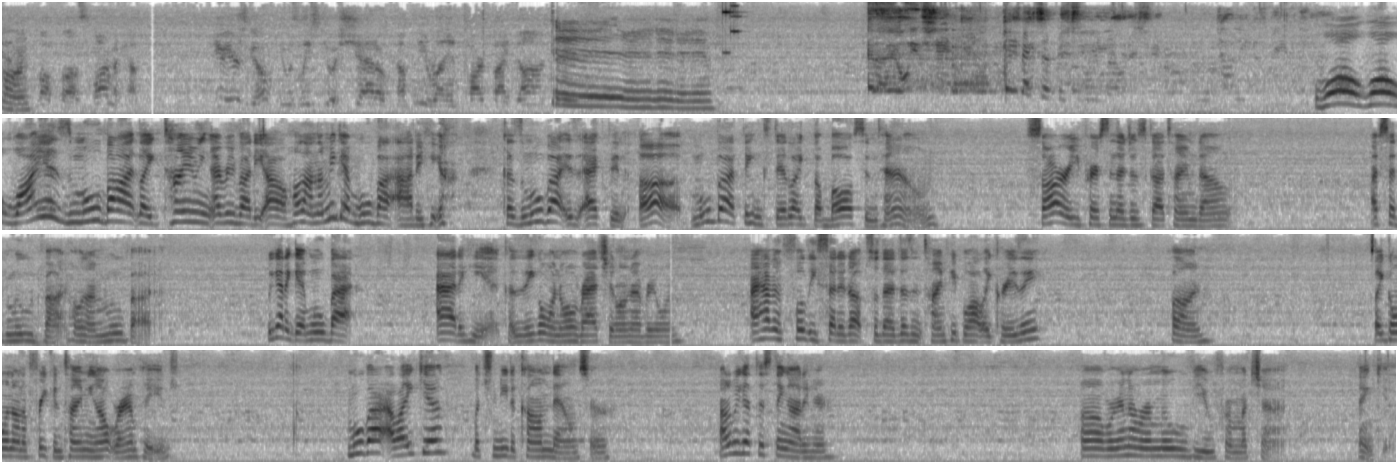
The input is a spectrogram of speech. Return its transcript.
Hold on. and Popov's Pharma Company. A few years ago, it was leased to a shadow company run in part by Don. Whoa, whoa, why is Moobot like timing everybody out? Hold on, let me get Moobot out of here. Cause Moobot is acting up. Moobot thinks they're like the boss in town. Sorry, person that just got timed out. I said Moodbot. Hold on, Moobot. We gotta get Moobot out of here because they going all ratchet on everyone. I haven't fully set it up so that it doesn't time people out like crazy. Hold on. It's like going on a freaking timing out rampage. Moobot, I like you, but you need to calm down, sir. How do we get this thing out of here? Uh, we're gonna remove you from my chat. Thank you.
